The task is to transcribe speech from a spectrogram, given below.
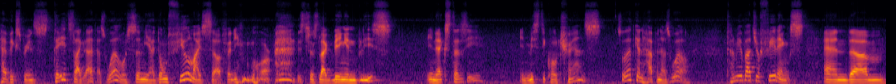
have experienced states like that as well, where suddenly I don't feel myself anymore. It's just like being in bliss, in ecstasy, in mystical trance. So that can happen as well. Tell me about your feelings. And um,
